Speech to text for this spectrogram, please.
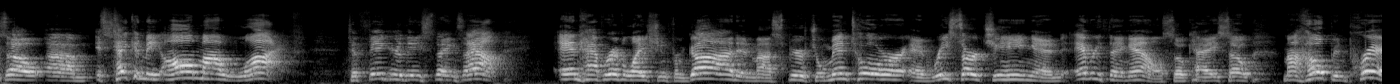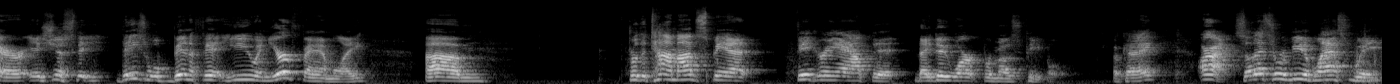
So um, it's taken me all my life to figure these things out and have revelation from God and my spiritual mentor and researching and everything else. Okay, so my hope and prayer is just that these will benefit you and your family um, for the time I've spent figuring out that they do work for most people. Okay, all right, so that's a review of last week.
